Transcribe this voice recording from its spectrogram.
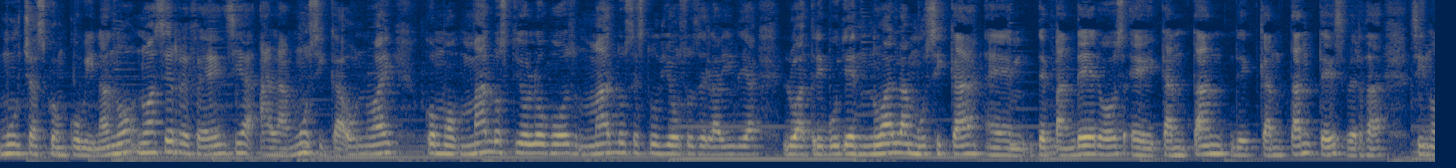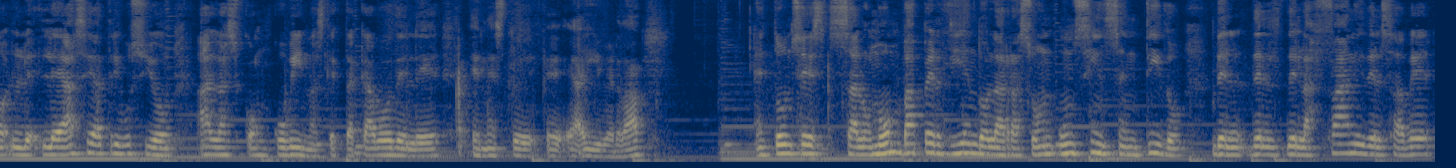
muchas concubinas. No, no hace referencia a la música o no hay como más teólogos, más los estudiosos de la Biblia lo atribuyen no a la música em, de panderos, eh, de cantantes, ¿verdad? Sino le, hace atribución a las concubinas que te acabo de leer en este eh, ahí, ¿verdad? Entonces Salomón va perdiendo la razón, un sinsentido del, del, afán y del saber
